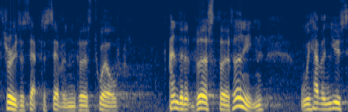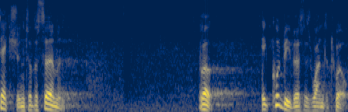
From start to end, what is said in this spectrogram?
through to chapter 7, verse 12. And that at verse 13, we have a new section to the sermon. Well, it could be verses 1 to 12.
